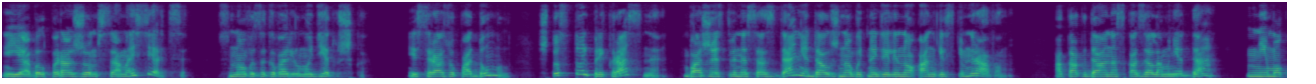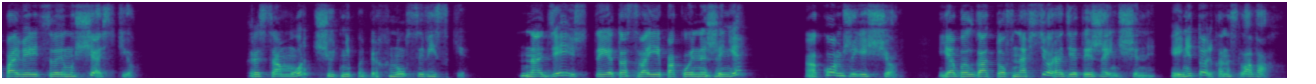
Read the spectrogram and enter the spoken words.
Я был поражен в самое сердце, снова заговорил мой дедушка, и сразу подумал, что столь прекрасное, божественное создание должно быть наделено ангельским нравом. А когда она сказала мне «да», не мог поверить своему счастью. Крысоморт чуть не поперхнулся виски. «Надеюсь, ты это о своей покойной жене? О ком же еще? Я был готов на все ради этой женщины, и не только на словах.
